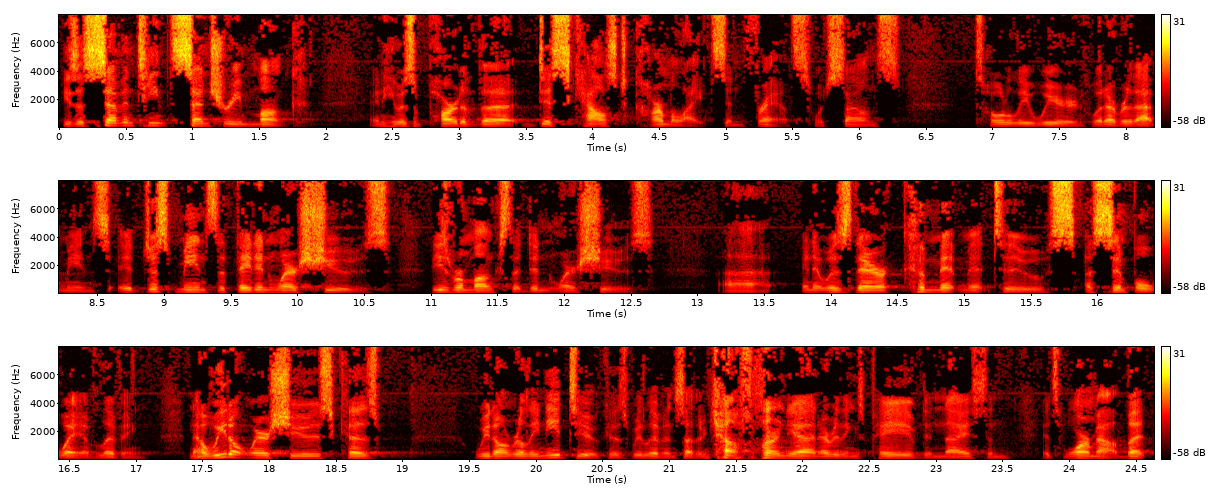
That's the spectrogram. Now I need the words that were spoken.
He's a 17th century monk, and he was a part of the Discalced Carmelites in France, which sounds totally weird, whatever that means. It just means that they didn't wear shoes. These were monks that didn't wear shoes. Uh, and it was their commitment to a simple way of living. Now, we don't wear shoes because we don't really need to because we live in Southern California and everything's paved and nice and it's warm out. But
